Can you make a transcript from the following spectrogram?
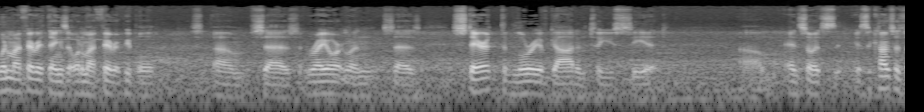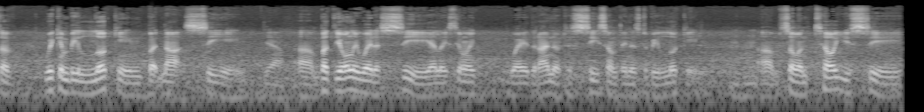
one of my favorite things that one of my favorite people um, says, Ray Ortlund says, stare at the glory of God until you see it. Um, and so it's it's the concept of we can be looking but not seeing. Yeah. Um, but the only way to see, at least the only way that I know to see something, is to be looking. Mm-hmm. Um, so until you see,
